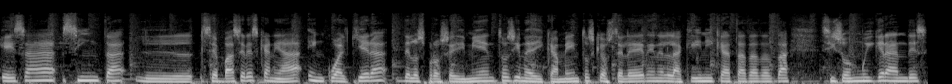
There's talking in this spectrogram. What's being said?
esa cinta se va a ser escaneada en cualquiera de los procedimientos y medicamentos que a usted le den en la clínica, ta, ta, ta, ta. Si son muy grandes,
